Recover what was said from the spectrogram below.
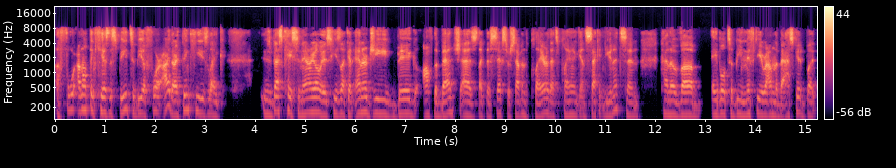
a four. I don't think he has the speed to be a four either. I think he's like his best case scenario is he's like an energy big off the bench as like the sixth or seventh player that's playing against second units and kind of uh, able to be nifty around the basket. But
